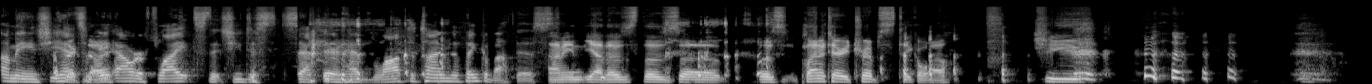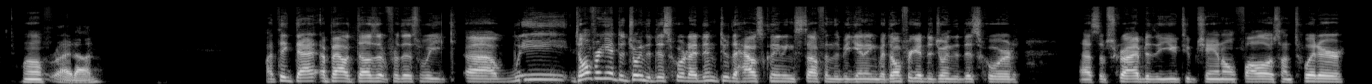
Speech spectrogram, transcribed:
I mean, she had some eight hour flights that she just sat there and had lots of time to think about this. I mean, yeah, those those uh, those planetary trips take a while. She Well, right on. I think that about does it for this week. Uh, we don't forget to join the Discord. I didn't do the house cleaning stuff in the beginning, but don't forget to join the Discord. Uh, subscribe to the YouTube channel. Follow us on Twitter,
